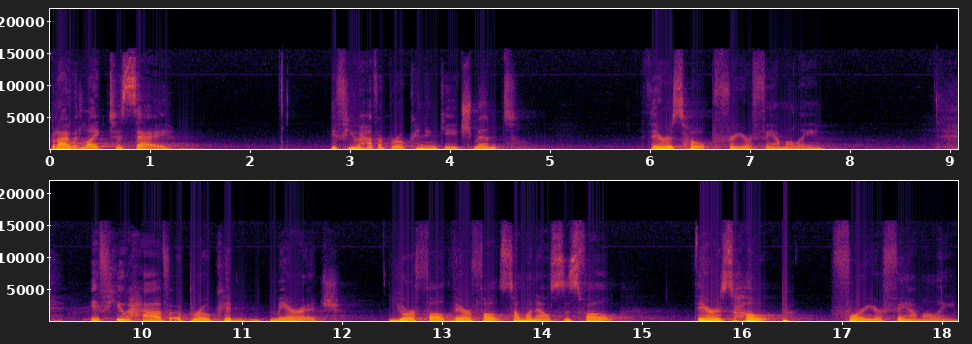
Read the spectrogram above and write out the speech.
But I would like to say if you have a broken engagement, there is hope for your family. if you have a broken marriage, your fault, their fault, someone else's fault, there's hope for your family.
